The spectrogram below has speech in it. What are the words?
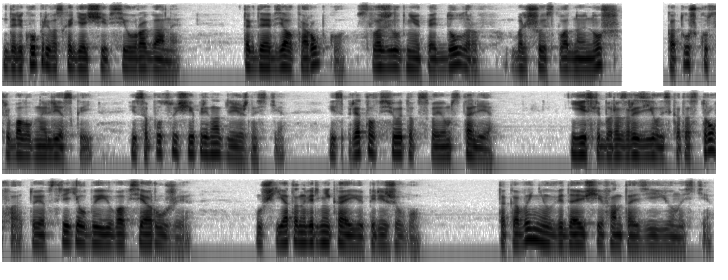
далеко превосходящие все ураганы – Тогда я взял коробку, сложил в нее 5 долларов, большой складной нож, катушку с рыболовной леской и сопутствующие принадлежности, и спрятал все это в своем столе. Если бы разразилась катастрофа, то я встретил бы ее во всеоружие. Уж я-то наверняка ее переживу. Таковы неувядающие фантазии юности.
